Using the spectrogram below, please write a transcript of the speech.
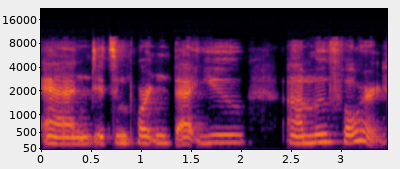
And it's important that you um, move forward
